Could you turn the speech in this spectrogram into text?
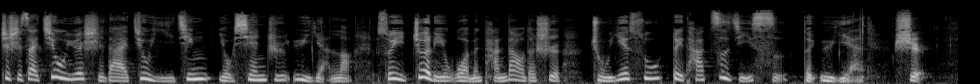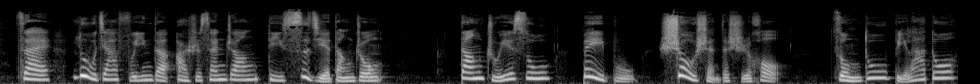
这是在旧约时代就已经有先知预言了。所以这里我们谈到的是主耶稣对他自己死的预言。是在路加福音的二十三章第四节当中，当主耶稣被捕受审的时候，总督比拉多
